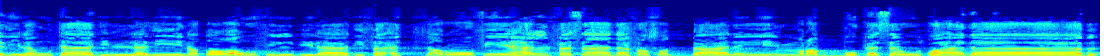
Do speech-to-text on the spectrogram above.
ذي الأوتاد الذين طغوا في البلاد فأكثروا فيها الفساد فصب عليهم ربك سوط عذاب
